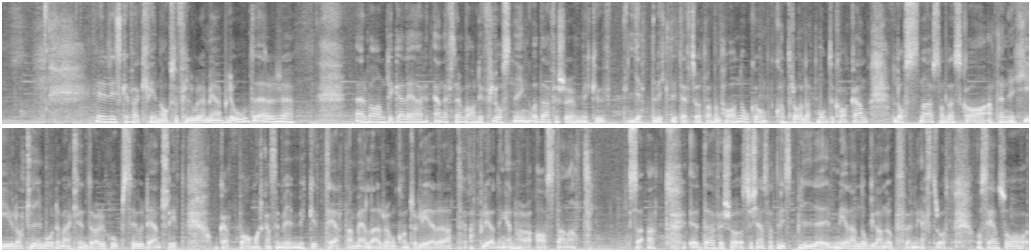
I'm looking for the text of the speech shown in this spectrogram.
Risken för att kvinnor också förlorar mer blod är eh, är vanligare än efter en vanlig förlossning och därför så är det mycket jätteviktigt efteråt att man har någon kontroll att moderkakan lossnar som den ska, att den är hel och att livmodern verkligen drar ihop sig ordentligt och att barnmorskan med mycket täta mellanrum kontrollerar att, att blödningen har avstannat. Så att eh, därför så, så känns det att visst blir det mer noggrann uppföljning efteråt. Och sen så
